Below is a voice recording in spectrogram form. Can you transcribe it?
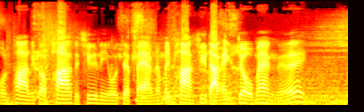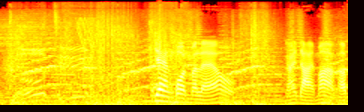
คนภาคนี่ก็ภาคแต่ชื่อ Neo Japan นะไม่ภาคชื่อดาร์กแองเจลแม่งเอ้ย แย่งบอลมาแล้ว ง่ายดายมากครับ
